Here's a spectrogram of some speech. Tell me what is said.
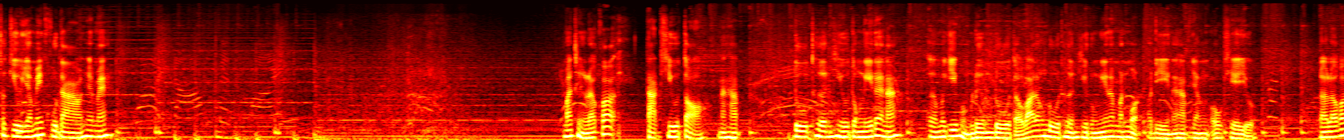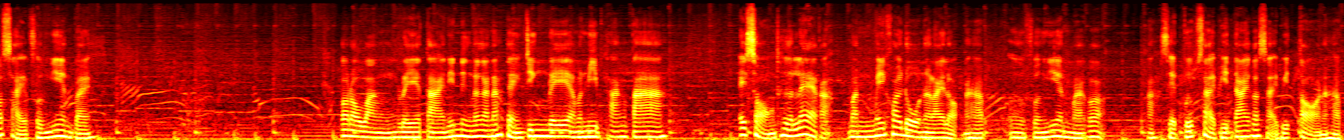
สกิลยังไม่คูดาวใช่ไหม มาถึงแล้วก็ตัดฮิวต่อนะครับ ดูเทิร์นฮิวตรงนี้ด้วยนะ เออเมื่อกี้ผมลืมดูแต่ว่าต้องดูเทิร์นฮิวตรงนี้นะมันหมดพอดีนะครับ ยังโอเคอยู่ แล้วเราก็ใส่เฟิงเงียนไป ก็ระวังเรตายนิดนึงแล้วกันนะแต่จริงเรอะมันมีพลางตาไอ้สองเทิร์นแรกอะ่ะมันไม่ค่อยโดนอะไรหรอกนะครับเออเฟิงเยียนมาก็อะเสร็จปุ๊บใส่พิษได้ก็ใส่พิษต่อนะครับ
